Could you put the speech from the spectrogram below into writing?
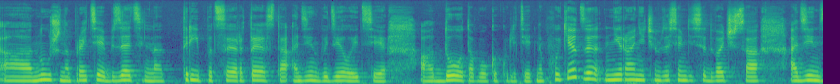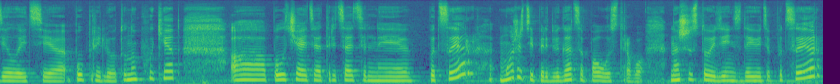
а нужно пройти обязательно три ПЦР ПЦР-теста один вы делаете а, до того, как улететь на Пхукет, не ранее, чем за 72 часа, один делаете по прилету на Пхукет, а, получаете отрицательный ПЦР, можете передвигаться по острову. На шестой день сдаете ПЦР,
